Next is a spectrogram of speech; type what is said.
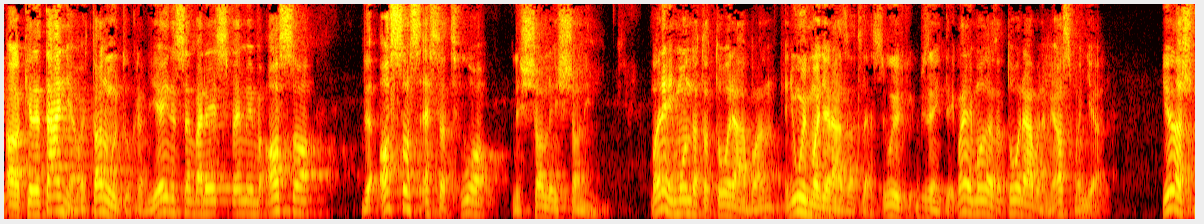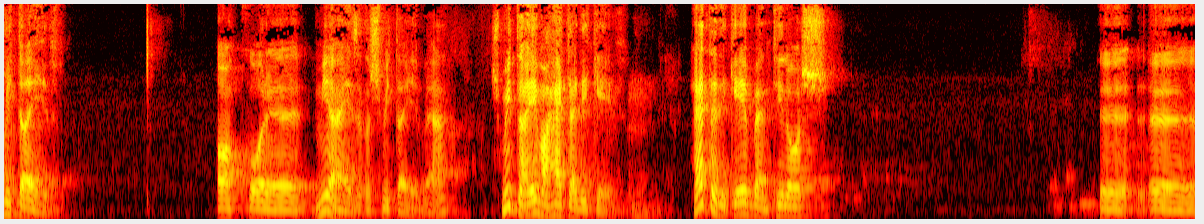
a keretánya, hogy tanultuk, Rabbi Jöjnösen bár részfejmében, assza, de asszasz ezt a tvua le sal és sanim. Van egy mondat a Tórában, egy új magyarázat lesz, új bizonyíték. Van egy mondat a Tórában, ami azt mondja, jön a smita év. Akkor mi a helyzet a smita évvel? Smita év a hetedik év. Hetedik évben tilos ö, ö,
